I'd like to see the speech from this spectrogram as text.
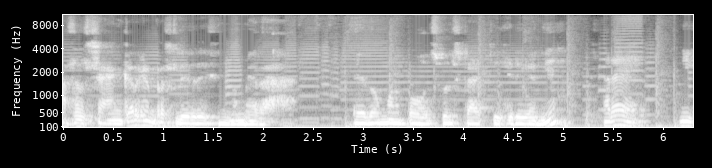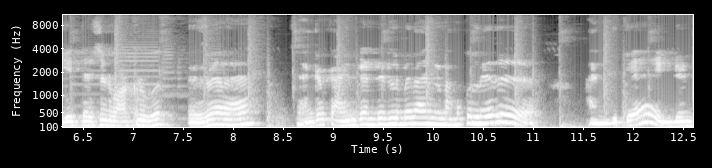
అసలు శంకర్కి ఇంట్రెస్ట్ లేదు ఈ సినిమా మీద. ఏదో మన పాసిబుల్ స్టార్ట్ చేసారు కానీ అరే నీకు ఇది తెలిసిన వాక్ నువ్వు. నిజమేరా. శంకర్కి ఆయన కంటెంట్ల మీద ఆయన నమ్మకం లేదు. అందుకే ఇండియన్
